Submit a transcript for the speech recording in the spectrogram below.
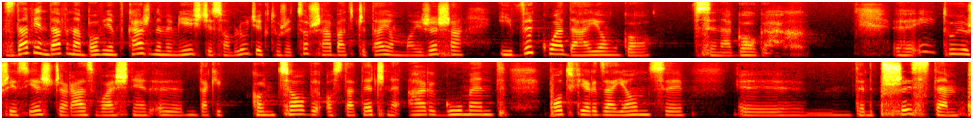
Z dawien dawna bowiem w każdym mieście są ludzie, którzy co szabat czytają Mojżesza i wykładają go w synagogach. E, I tu już jest jeszcze raz właśnie e, taki końcowy, ostateczny argument potwierdzający e, ten przystęp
